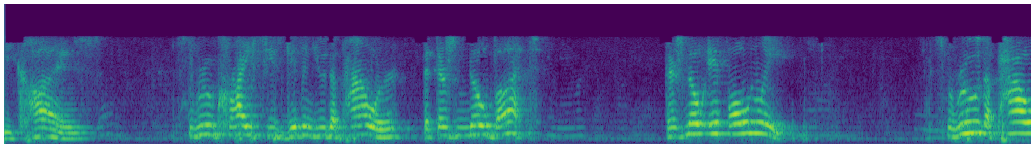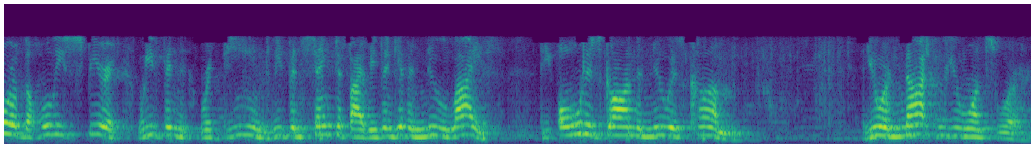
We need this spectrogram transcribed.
because through Christ he's given you the power that there's no but. There's no if only. Through the power of the Holy Spirit, we've been redeemed, we've been sanctified, we've been given new life. The old is gone, the new has come. You are not who you once were.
